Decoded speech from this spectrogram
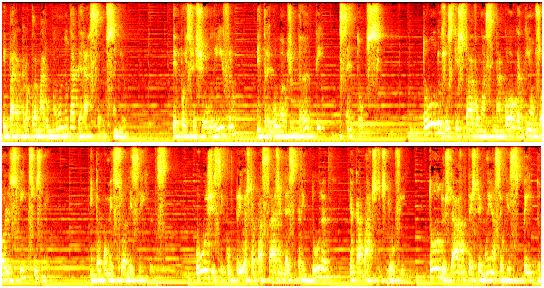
e para proclamar o ano da graça do Senhor. Depois fechou o livro, entregou ao ajudante e sentou-se. Todos os que estavam na sinagoga tinham os olhos fixos nele. Então começou a dizer-lhes: Hoje se cumpriu esta passagem da Escritura que acabastes de ouvir. Todos davam testemunho a seu respeito,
